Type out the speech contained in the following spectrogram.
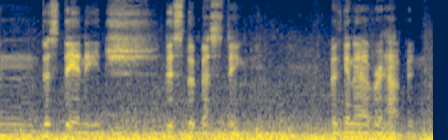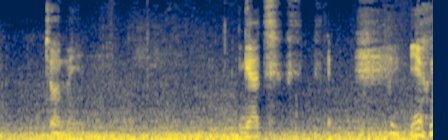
In this day and age, this is the best thing that can ever happen to a man. You got young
